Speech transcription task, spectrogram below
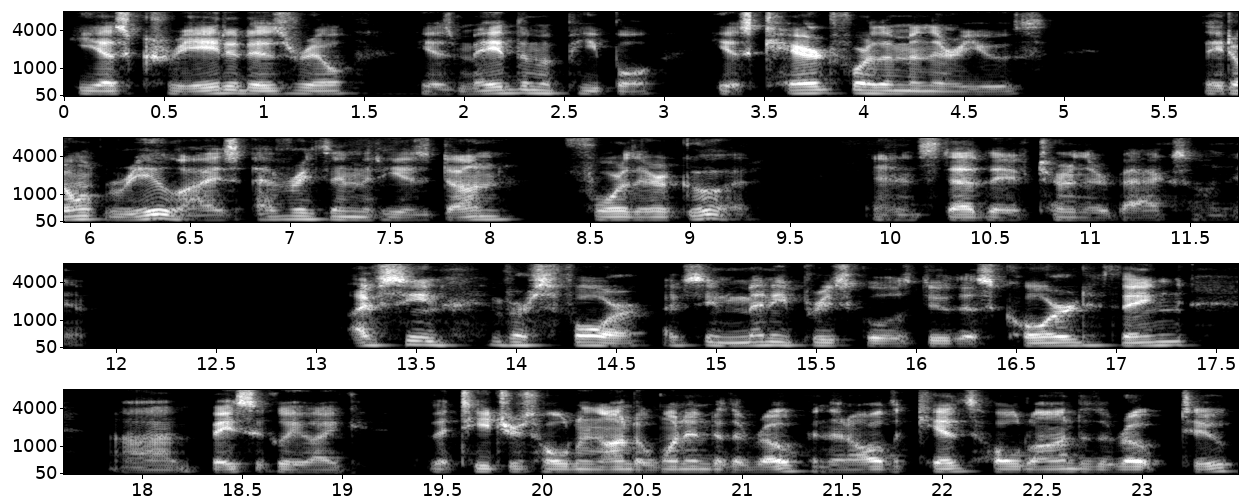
He has created Israel, He has made them a people, He has cared for them in their youth. They don't realize everything that He has done for their good, and instead they have turned their backs on Him. I've seen verse 4, I've seen many preschools do this cord thing. Uh, basically, like the teacher's holding on to one end of the rope, and then all the kids hold on to the rope too,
